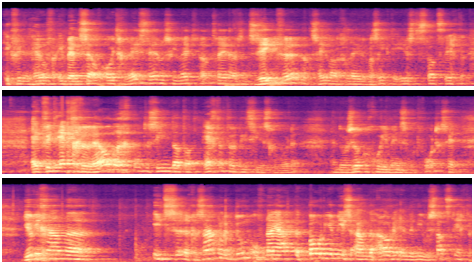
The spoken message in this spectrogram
Ik vind het heel Ik ben zelf ooit geweest, hè, misschien weet je dat, 2007, dat is heel lang geleden, was ik de eerste stadsstichter. En ik vind het echt geweldig om te zien dat dat echt een traditie is geworden en door zulke goede mensen wordt voortgezet. Jullie gaan uh, iets uh, gezamenlijk doen, of nou ja, het podium is aan de oude en de nieuwe stadsstichter.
